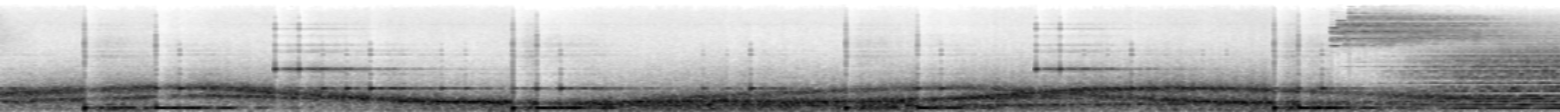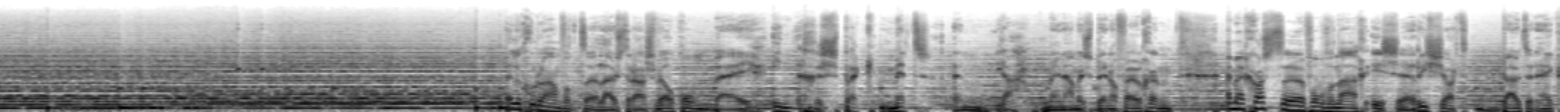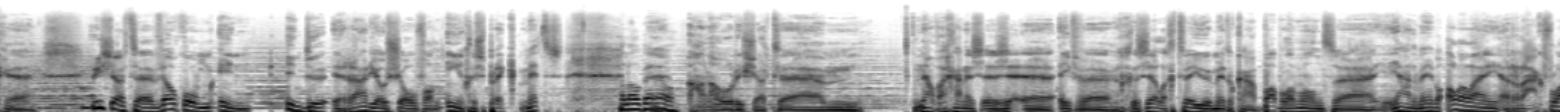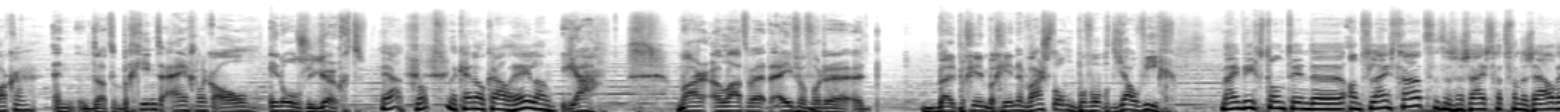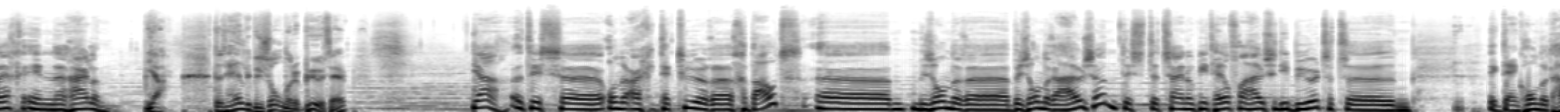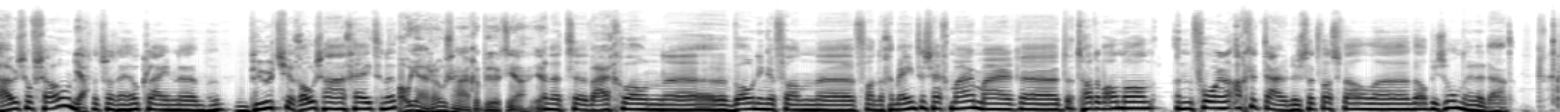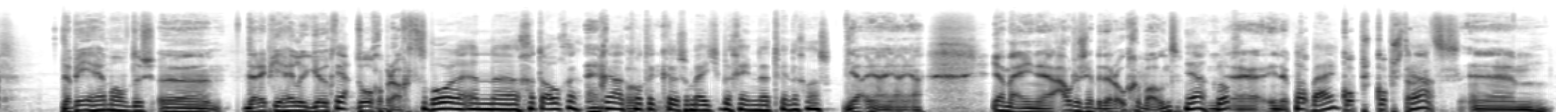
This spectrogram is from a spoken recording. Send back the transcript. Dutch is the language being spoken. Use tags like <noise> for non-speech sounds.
Goedenavond uh, luisteraars, welkom bij In Gesprek Met. En ja, mijn naam is Benno Veugen. En mijn gast uh, van vandaag is uh, Richard Buitenhek. Richard, welkom in in de radioshow van In Gesprek Met. Hallo Benno. hallo Richard. Ehm, nou, wij gaan eens uh, even gezellig twee uur met elkaar babbelen. Want uh, ja, we hebben allerlei raakvlakken. En dat begint eigenlijk al in onze jeugd. Ja, klopt. We kennen elkaar al heel lang. Ja, maar laten we het even voor de, bij het begin beginnen. Waar stond bijvoorbeeld jouw wieg? Mijn wieg stond in de Amstelijnstraat. Dat is een zijstraat van de Zaalweg in Haarlem. Ja, dat is een hele bijzondere buurt, hè? Ja, het is uh, onder architectuur uh, gebouwd. Uh, bijzondere, bijzondere huizen. Dus het zijn ook niet heel veel huizen die buurt. Het, ik denk 100 huizen of zo. Dus ja. dat was een heel klein buurtje. Rooshagen heette het. Oh ja, Rooshagenbuurt. Ja, ja. En het waren gewoon woningen van, van de gemeente, zeg maar. Maar dat hadden we allemaal een voor- en achtertuin. Dus dat was wel, wel bijzonder inderdaad. Daar ben je helemaal dus... Daar heb je je hele jeugd ja. doorgebracht. Geboren en uh, getogen. En ja, tot ik uh, zo'n beetje begin twintig was. Ja, ja, ja. Ja, ja mijn ouders hebben daar ook gewoond. Ja, klopt. in de kop, kop, Kopstraat. Ja. Um,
